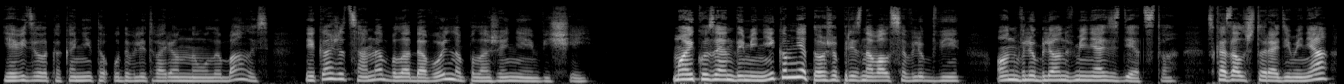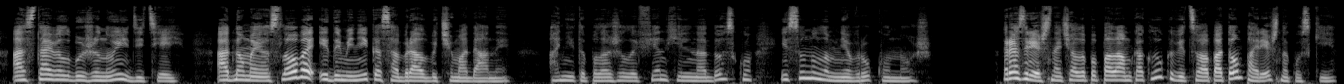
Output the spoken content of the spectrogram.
Я видела, как Анита удовлетворенно улыбалась, и, кажется, она была довольна положением вещей. Мой кузен Доминика мне тоже признавался в любви. Он влюблен в меня с детства. Сказал, что ради меня оставил бы жену и детей. Одно мое слово, и Доминика собрал бы чемоданы. Анита положила фенхель на доску и сунула мне в руку нож. «Разрежь сначала пополам, как луковицу, а потом порежь на куски».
